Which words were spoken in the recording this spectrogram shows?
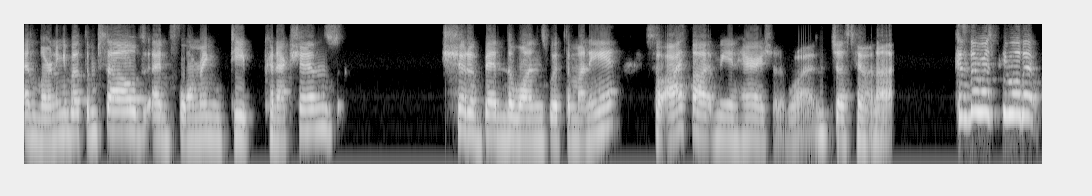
and learning about themselves and forming deep connections should have been the ones with the money. So I thought me and Harry should have won, just him and I. Because there was people that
